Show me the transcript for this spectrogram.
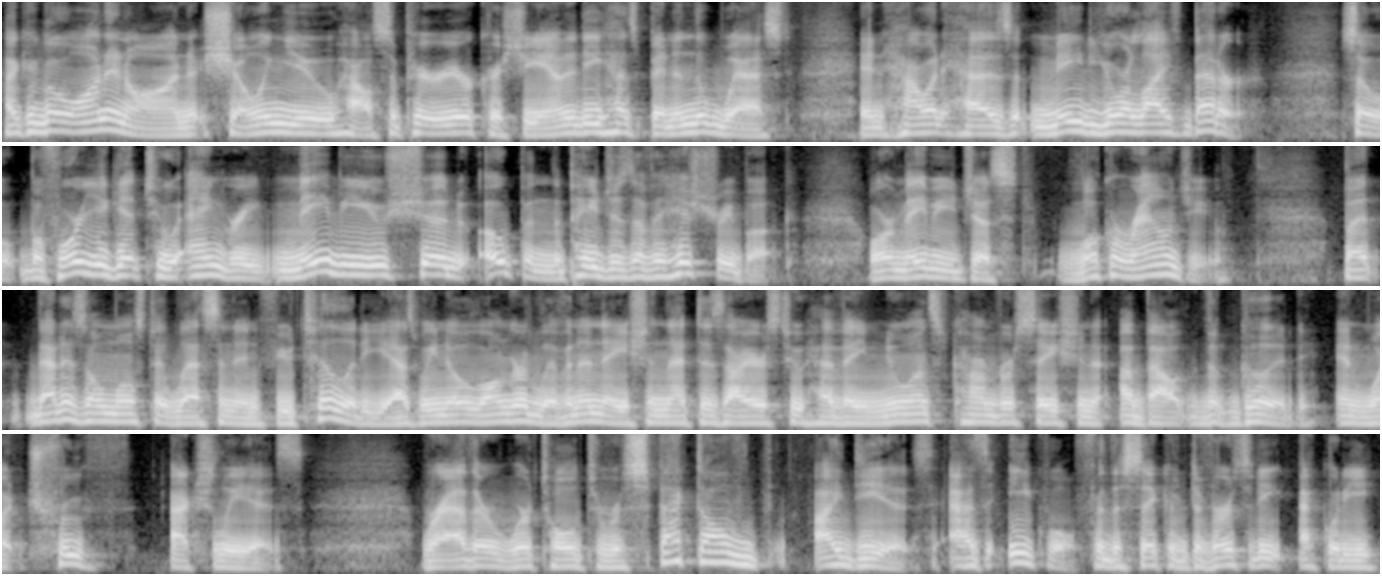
I could go on and on showing you how superior Christianity has been in the West and how it has made your life better. So before you get too angry, maybe you should open the pages of a history book, or maybe just look around you. But that is almost a lesson in futility, as we no longer live in a nation that desires to have a nuanced conversation about the good and what truth actually is. Rather, we're told to respect all ideas as equal for the sake of diversity, equity,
